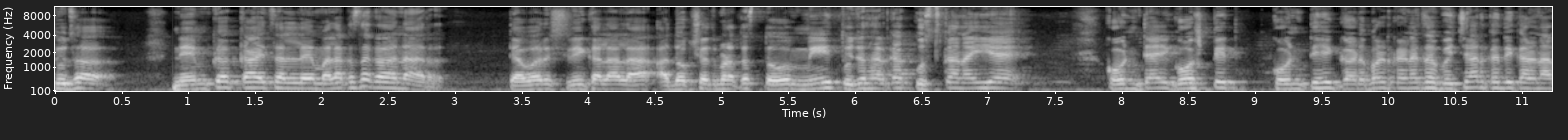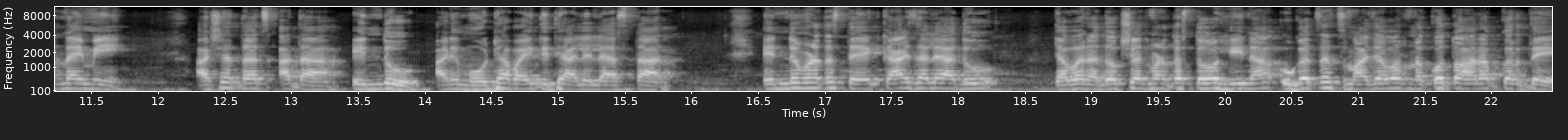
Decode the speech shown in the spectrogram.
तुझं नेमकं काय चाललंय मला कसं कळणार? त्यावर श्रीकलाला अधोक्षत म्हणत असतो मी तुझ्यासारखा कुसका नाही आहे कोणत्याही गोष्टीत कोणतीही गडबड करण्याचा विचार कधी करणार नाही मी. अशातच आता इंदू आणि मोठ्या बाई तिथे आलेल्या असतात. इंदू म्हणत असते काय झाले आदू? त्यावर अधोक्षत म्हणत असतो ही ना उगच माझ्यावर नको तो आरोप करते.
